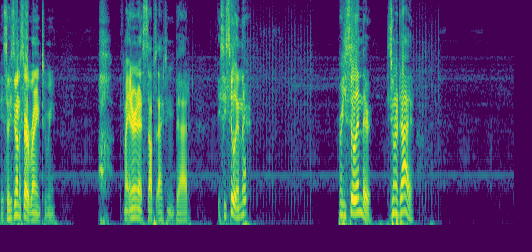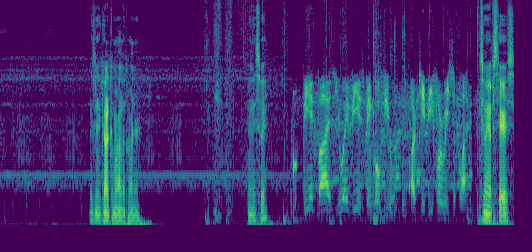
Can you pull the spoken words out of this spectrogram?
Okay, so he's gonna start running to me. if my internet stops acting bad. Is he still in there? Bro, he's still in there. He's gonna die. Isn't he gonna come around the corner? Going this way? Be advised, UAV is bingo fuel. RTB for resupply. He's going upstairs.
